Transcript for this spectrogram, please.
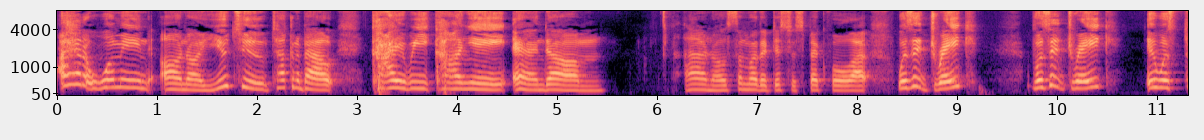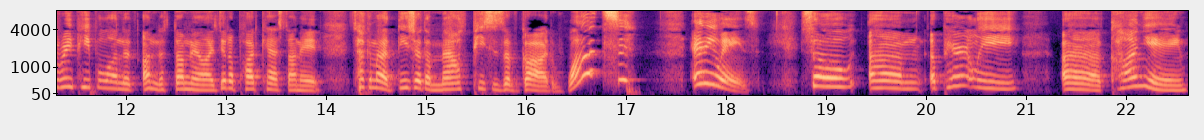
I had a woman on uh, YouTube talking about Kyrie, Kanye, and um I don't know, some other disrespectful. Uh, was it Drake? Was it Drake? It was three people on the on the thumbnail. I did a podcast on it talking about these are the mouthpieces of God. What? Anyways, so um apparently uh Kanye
